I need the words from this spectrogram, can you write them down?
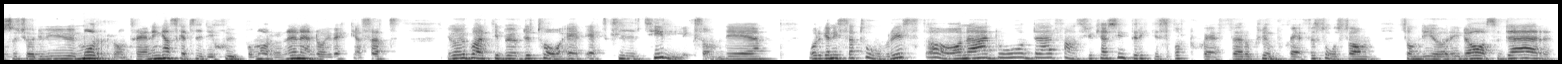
så körde vi ju morgonträning ganska tidigt, sju på morgonen en dag i veckan. Så att det var ju bara att det behövde ta ett, ett kliv till. Liksom. Det, Organisatoriskt, ja, nej, då, där fanns ju kanske inte riktigt sportchefer och klubbchefer så som, som det gör idag. Så där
